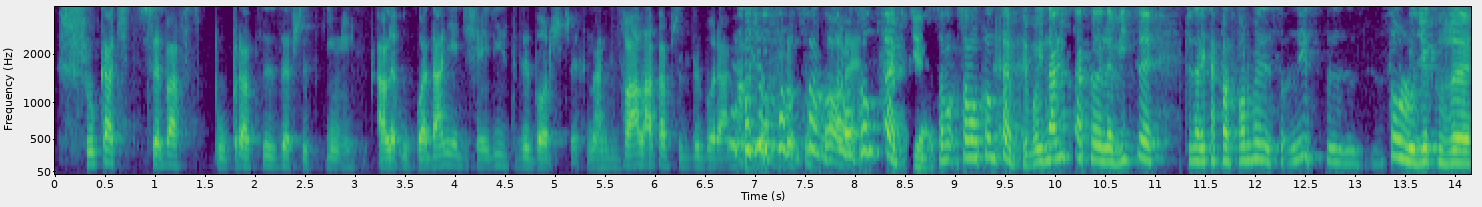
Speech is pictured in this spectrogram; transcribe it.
Szukać trzeba współpracy ze wszystkimi, ale układanie dzisiaj list wyborczych na dwa lata przed wyborami. Chodzi o sam, sam, samą koncepcję, samą, samą, koncepcję, bo i na listach lewicy czy na listach platformy jest, są ludzie, którzy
